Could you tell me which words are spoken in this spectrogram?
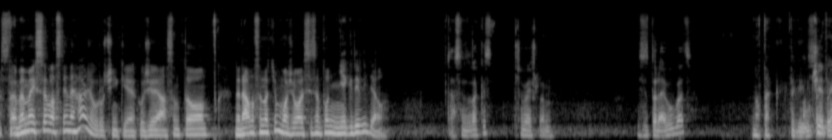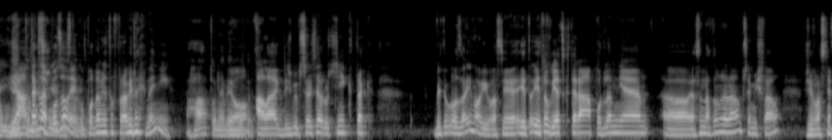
V MMA se vlastně nehážou ručníky, jakože já jsem to, nedávno jsem nad tím uvažoval, jestli jsem to někdy viděl. Já jsem to taky přemýšlím. Jestli to jde vůbec? No tak Tak určite to ide. Já to takhle, pozor, jako podle mě to v pravidlech není. Aha, to neviem Jo, vôbec. ale když by přiletěl ručník, tak by to bylo zajímavé. Vlastně je to, je to věc, která podle mě, uh, já jsem na tom nedávno přemýšlel, že vlastně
